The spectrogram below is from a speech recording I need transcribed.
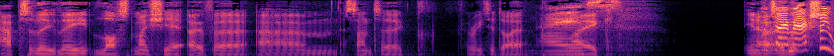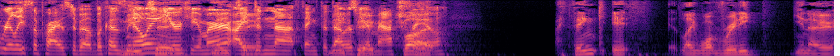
absolutely lost my shit over um Santa Clarita Diet. Nice. Like, you know, Which I'm w- actually really surprised about because knowing too. your humor, I did not think that that Me would be a match But- for you. I think it like what really you know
